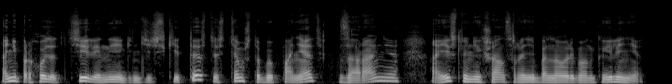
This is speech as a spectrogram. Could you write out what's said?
они проходят те или иные генетические тесты с тем, чтобы понять заранее, а есть ли у них шанс родить больного ребенка или нет.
